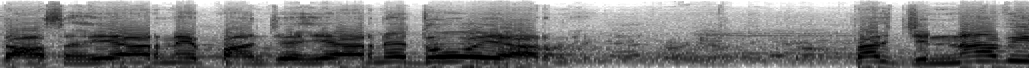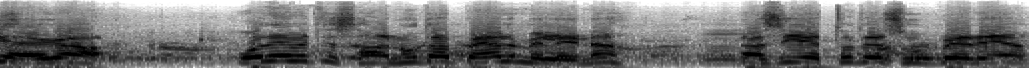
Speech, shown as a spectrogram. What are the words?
10000 ਨੇ 5000 ਨੇ 2000 ਨੇ, ਪਰ ਜਿੰਨਾ ਵੀ ਹੈਗਾ, ਉਹਦੇ ਵਿੱਚ ਸਾਨੂੰ ਤਾਂ ਪਹਿਲ ਮਿਲੇ ਨਾ। ਅਸੀਂ ਇੱਥੋਂ ਦੇ ਸੂਬੇ ਦੇ ਆ।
